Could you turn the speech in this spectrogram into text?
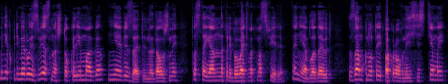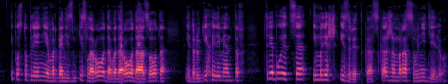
Мне, к примеру, известно, что климага не обязательно должны постоянно пребывать в атмосфере. Они обладают замкнутой покровной системой, и поступление в организм кислорода, водорода, азота и других элементов требуется им лишь изредка, скажем, раз в неделю.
